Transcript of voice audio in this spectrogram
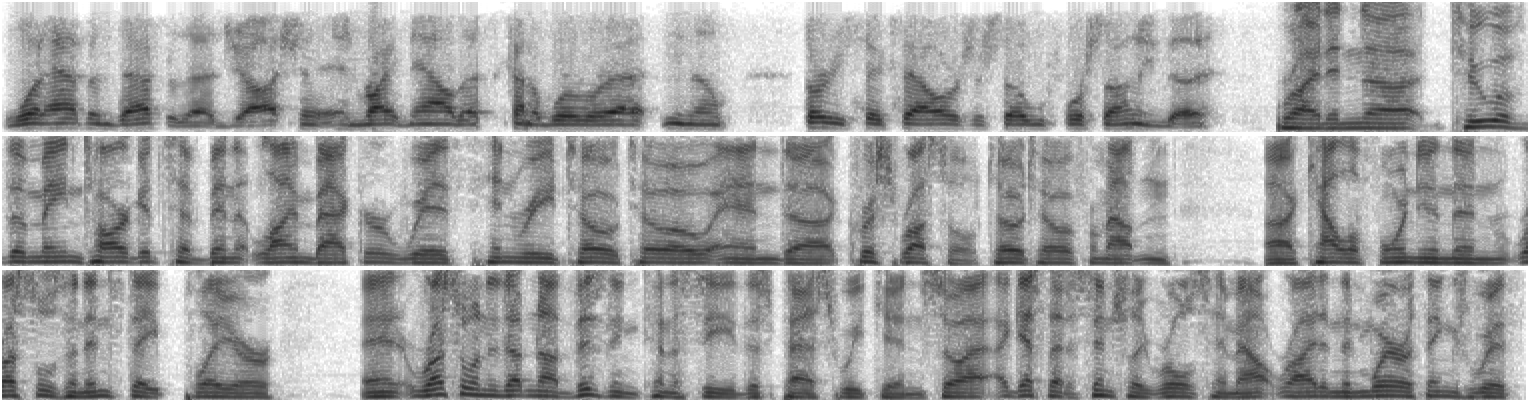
what happens after that, Josh. And, and right now, that's kind of where we're at. You know, 36 hours or so before signing day. Right, and uh, two of the main targets have been at linebacker with Henry To'oTo'o and uh, Chris Russell. To'oTo'o from out in uh, California, and then Russell's an in-state player. And Russell ended up not visiting Tennessee this past weekend, so I, I guess that essentially rules him out, right? And then where are things with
